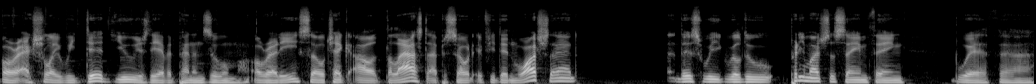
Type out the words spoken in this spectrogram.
Or actually, we did use the Avid pan and zoom already, so check out the last episode if you didn't watch that. This week we'll do pretty much the same thing with uh,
